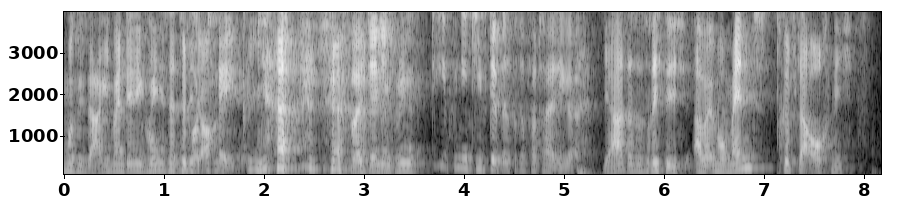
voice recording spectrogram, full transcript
muss ich sagen. Ich meine, Danny Green oh, ist natürlich auch. Ja, Weil Danny Green ist definitiv der bessere Verteidiger. Ja, das ist richtig. Aber im Moment trifft er auch nichts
